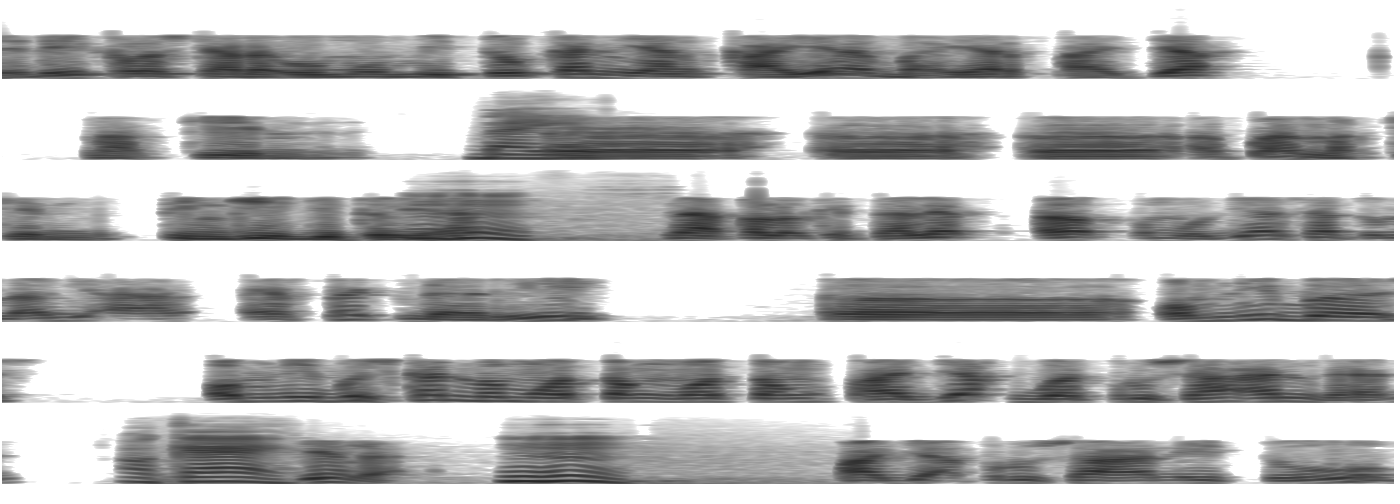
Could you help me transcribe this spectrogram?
Jadi kalau secara umum itu kan yang kaya bayar pajak makin Baik. Uh, uh, uh, apa makin tinggi gitu ya. Mm -hmm. Nah kalau kita lihat uh, kemudian satu lagi efek dari uh, omnibus. Omnibus kan memotong-motong pajak buat perusahaan kan? Oke. Okay. Iya nggak? Mm -hmm. Pajak perusahaan itu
